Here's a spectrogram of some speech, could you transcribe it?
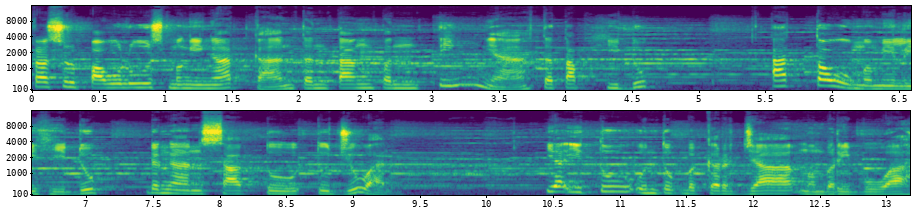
Rasul Paulus mengingatkan tentang pentingnya tetap hidup atau memilih hidup dengan satu tujuan – yaitu untuk bekerja memberi buah.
